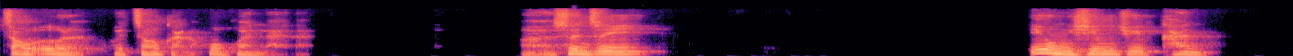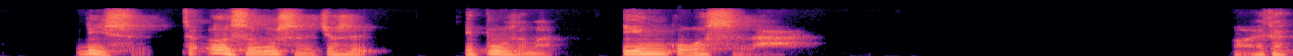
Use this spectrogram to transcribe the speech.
造恶了，会招感祸患来了。啊，甚至于用心去看历史，这二十五史就是一部什么因果史啊！啊，你看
